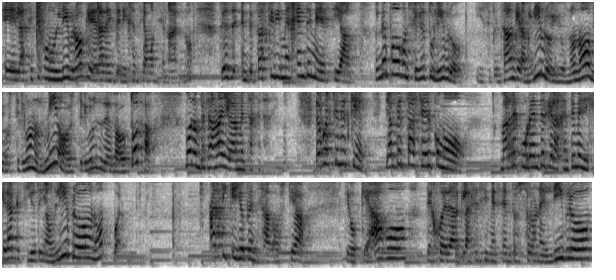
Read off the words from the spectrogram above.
las hice con un libro que era de inteligencia emocional, ¿no? Entonces empezó a escribirme gente y me decía, ¿dónde puedo conseguir tu libro? Y se pensaban que era mi libro, y yo, no, no, digo, este libro no es mío, este libro es de otra autora. Bueno, empezaron a llegar mensajes así, ¿no? La cuestión es que ya empezó a ser como más recurrente el que la gente me dijera que si yo tenía un libro, ¿no? Bueno, así que yo pensaba, hostia, digo, ¿qué hago? Dejo de dar clases y me centro solo en el libro,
